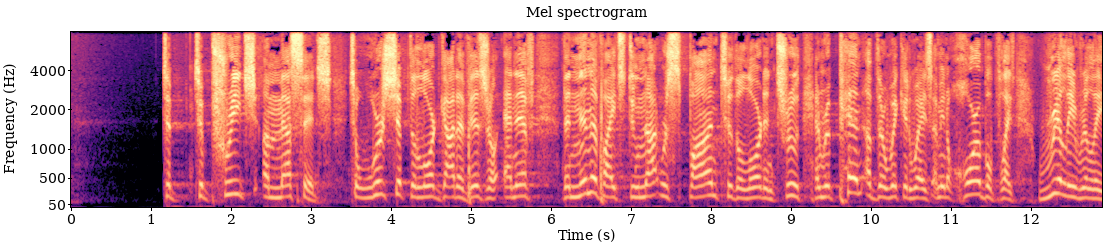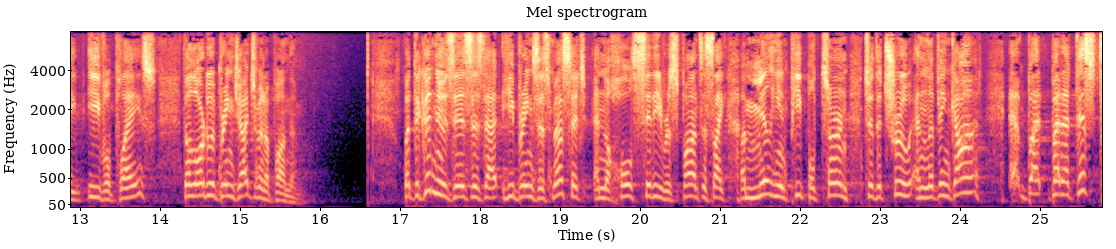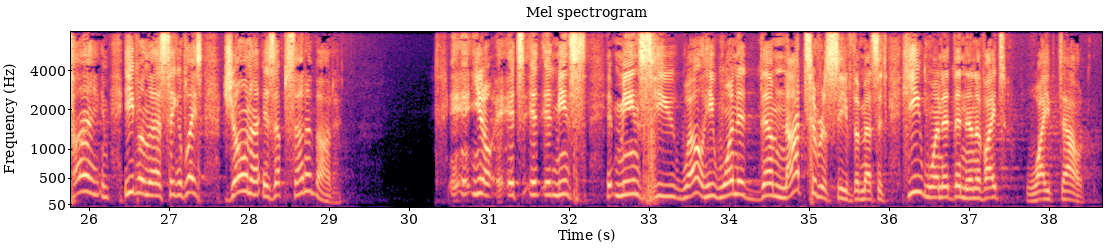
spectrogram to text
to, to preach a message, to worship the Lord God of Israel. And if the Ninevites do not respond to the Lord in truth and repent of their wicked ways, I mean, a horrible place, really, really evil place, the Lord would bring judgment upon them. But the good news is, is that he brings this message and the whole city responds. It's like a million people turn to the true and living God. But, but at this time, even though that's taking place, Jonah is upset about it. You know, it's, it, it, means, it means he, well, he wanted them not to receive the message. He wanted the Ninevites wiped out.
